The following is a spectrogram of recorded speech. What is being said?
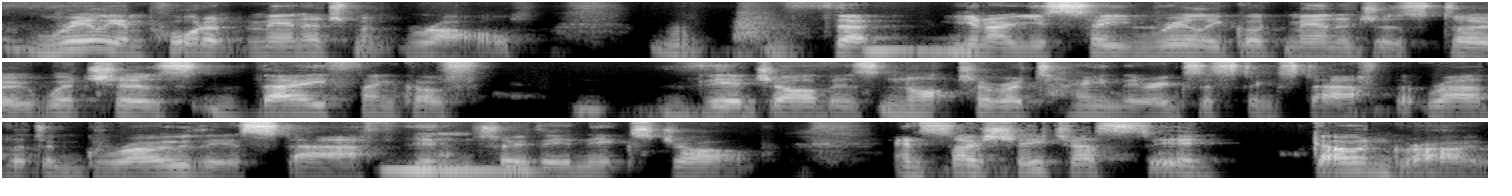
really important management role that you know you see really good managers do which is they think of their job is not to retain their existing staff but rather to grow their staff mm. into their next job and so she just said go and grow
